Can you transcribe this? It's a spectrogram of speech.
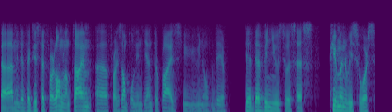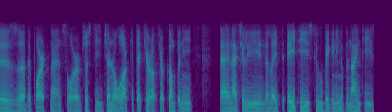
Uh, I mean, they've existed for a long, long time. Uh, for example, in the enterprise, you, you know, they're they've been used to assess human resources uh, departments or just the general architecture of your company. And actually, in the late 80s to beginning of the 90s,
